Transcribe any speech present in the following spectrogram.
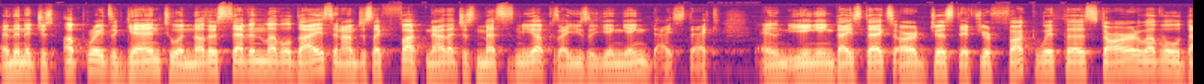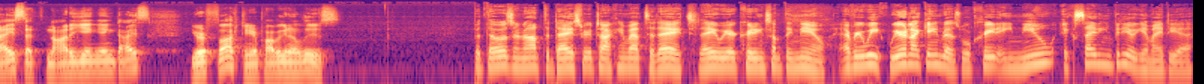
and then it just upgrades again to another seven level dice, and I'm just like, fuck, now that just messes me up because I use a yin yang dice deck. And yin yang dice decks are just, if you're fucked with a star level dice that's not a yin yang dice, you're fucked and you're probably going to lose. But those are not the dice we are talking about today. Today we are creating something new. Every week, we are not game devs. We'll create a new, exciting video game idea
